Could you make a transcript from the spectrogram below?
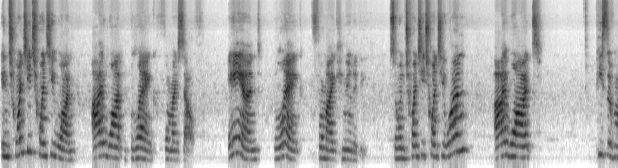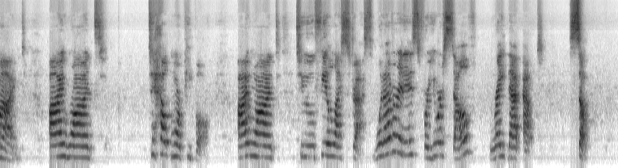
In 2021, I want blank for myself and blank for my community. So in 2021, I want peace of mind. I want to help more people. I want to feel less stress. Whatever it is for yourself, write that out. So,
